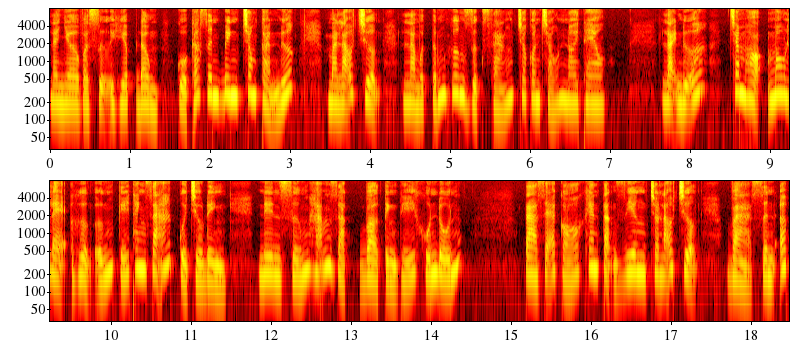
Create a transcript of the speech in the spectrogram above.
là nhờ vào sự hiệp đồng của các dân binh trong cả nước mà lão trượng là một tấm gương rực sáng cho con cháu noi theo. Lại nữa, chăm họ mau lẹ hưởng ứng kế thanh giã của triều đình nên sớm hãm giặc vào tình thế khốn đốn. Ta sẽ có khen tặng riêng cho lão trượng và dân ấp,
